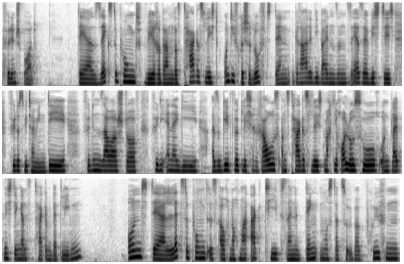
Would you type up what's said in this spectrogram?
für den Sport. Der sechste Punkt wäre dann das Tageslicht und die frische Luft, denn gerade die beiden sind sehr, sehr wichtig für das Vitamin D, für den Sauerstoff, für die Energie. Also geht wirklich raus ans Tageslicht, macht die Rollos hoch und bleibt nicht den ganzen Tag im Bett liegen. Und der letzte Punkt ist auch nochmal aktiv seine Denkmuster zu überprüfen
